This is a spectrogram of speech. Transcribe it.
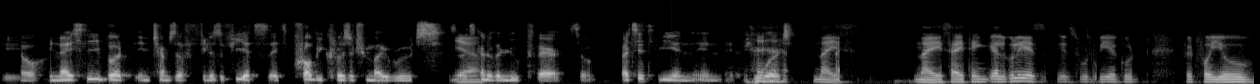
you know, nicely. But in terms of philosophy, it's it's probably closer to my roots. So it's kind of a loop there. So that's it, me in in a few words. nice nice. I think Algolia is, is would be a good fit for you.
